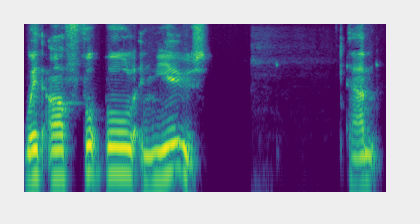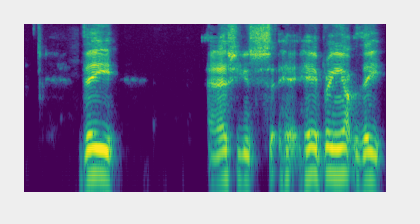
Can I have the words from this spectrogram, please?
with our football news. Um, the and as you can hear, bringing up the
